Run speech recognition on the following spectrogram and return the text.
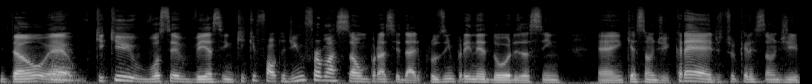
Então, é, é. o que, que você vê, assim, o que, que falta de informação para a cidade, para os empreendedores, assim, é, em questão de crédito, questão de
